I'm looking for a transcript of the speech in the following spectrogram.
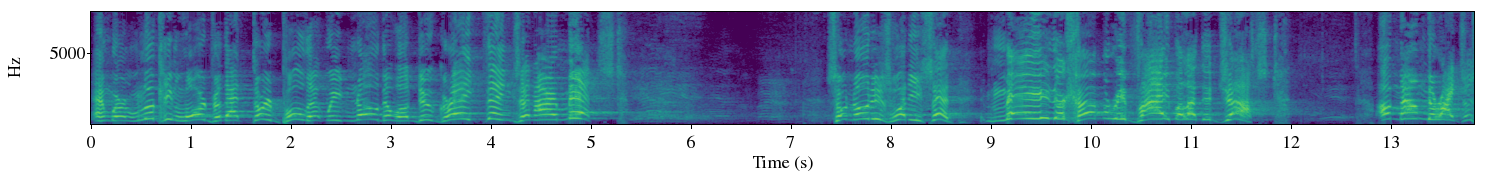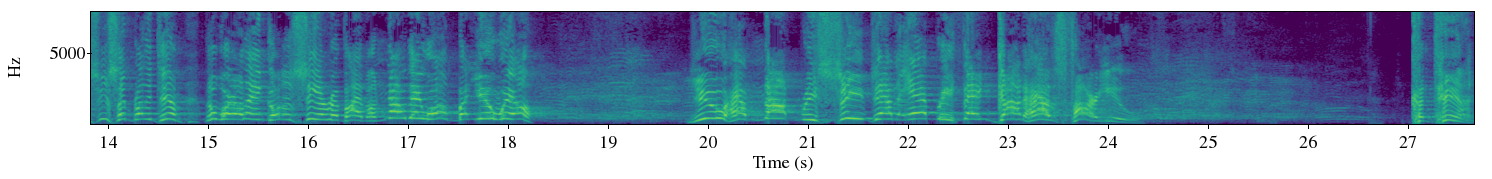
and we're looking, Lord, for that third pull that we know that will do great things in our midst. So notice what he said May there come a revival of the just among the righteous. You said, Brother Tim, the world ain't going to see a revival. No, they won't, but you will. You have not received yet everything God has for you contend.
